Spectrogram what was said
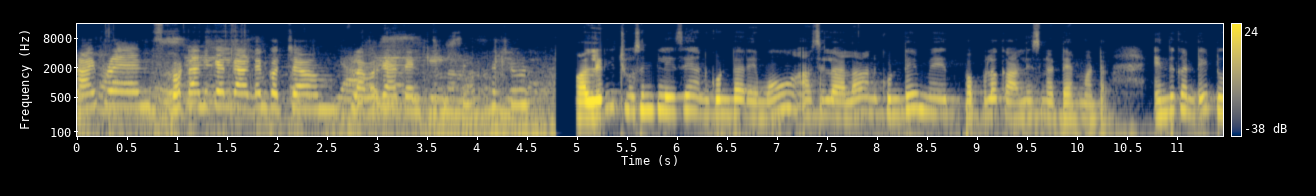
హాయ్ ఫ్రెండ్స్ బొటానికల్ గార్డెన్కి వచ్చాం ఫ్లవర్ గార్డెన్కి ఆల్రెడీ చూసిన ప్లేసే అనుకుంటారేమో. అసలు అలా అనుకుంటే మీ పప్పులో కాలేసినట్టే అనమాట ఎందుకంటే టూ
